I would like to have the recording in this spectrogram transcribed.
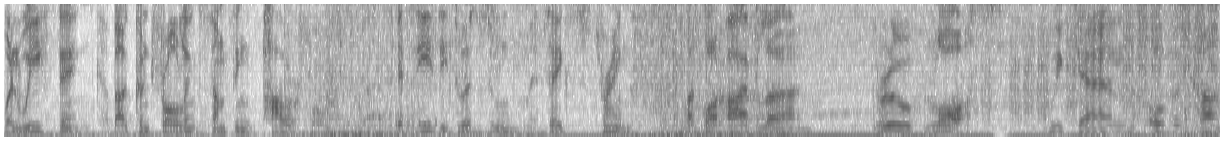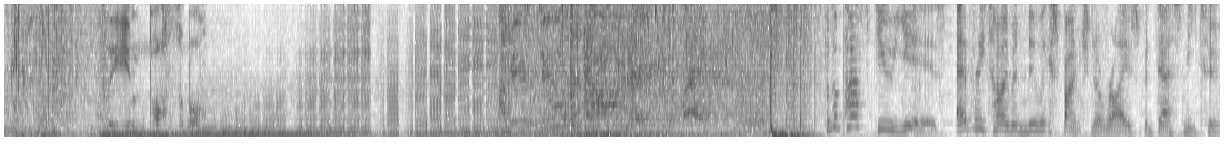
When we think about controlling something powerful, it's easy to assume it takes strength. But what I've learned, through loss, we can overcome the impossible. For the past few years, every time a new expansion arrives for Destiny 2,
